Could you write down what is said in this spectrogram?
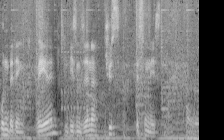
unbedingt wählen. In diesem Sinne, tschüss, bis zum nächsten Mal.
